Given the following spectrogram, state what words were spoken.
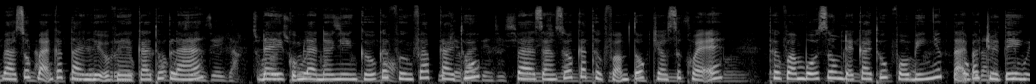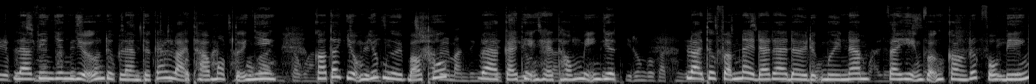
và xuất bản các tài liệu về cai thuốc lá. Đây cũng là nơi nghiên cứu các phương pháp cai thuốc và sản xuất các thực phẩm tốt cho sức khỏe. Thực phẩm bổ sung để cai thuốc phổ biến nhất tại Bắc Triều Tiên là viên dinh dưỡng được làm từ các loại thảo mộc tự nhiên, có tác dụng giúp người bỏ thuốc và cải thiện hệ thống miễn dịch. Loại thực phẩm này đã ra đời được 10 năm và hiện vẫn còn rất phổ biến.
